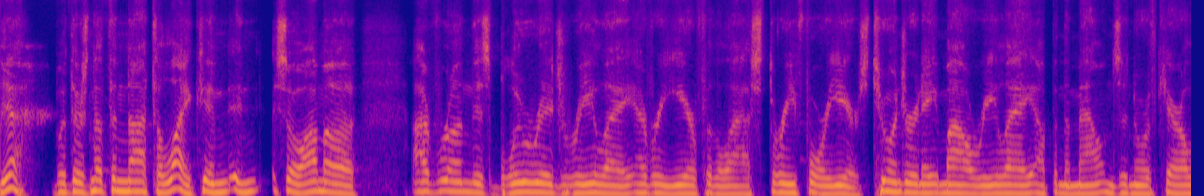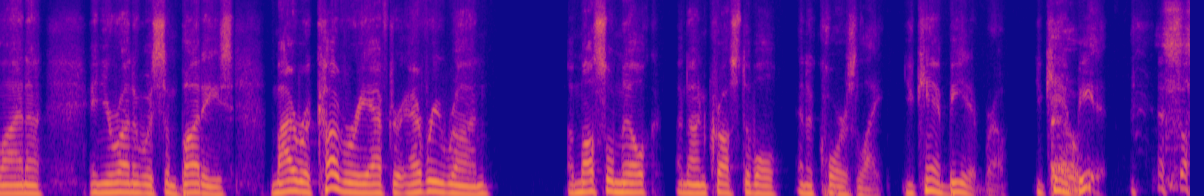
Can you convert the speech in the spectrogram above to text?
Yeah, but there's nothing not to like, and and so I'm a I've run this Blue Ridge relay every year for the last three, four years, 208 mile relay up in the mountains of North Carolina, and you're running with some buddies. My recovery after every run, a muscle milk, an uncrustable, and a Coors Light. You can't beat it, bro. You can't oh. beat it. That's all,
